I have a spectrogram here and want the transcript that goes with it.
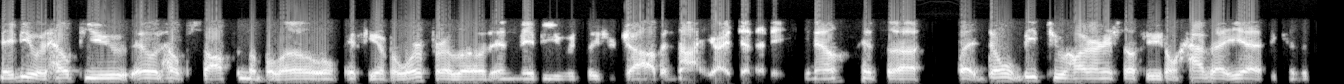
maybe it would help you, it would help soften the blow if you ever were furloughed and maybe you would lose your job and not your identity. You know, it's a, uh, but don't be too hard on yourself if you don't have that yet because it's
